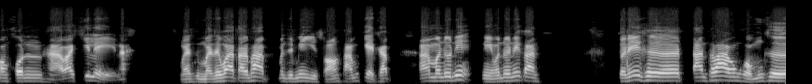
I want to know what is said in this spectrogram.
บางคนหาว่าขี้เหร่นะหมายถึงหมายถึงว่าตามสภาพมันจะมีอยู่สองสามเกรดครับอ่ามาดูนี่นี่มาดูนี่กันตัวนี้คือตามสภาพของผมคือ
